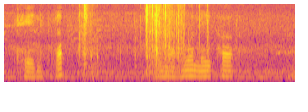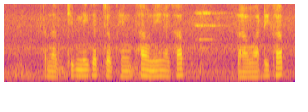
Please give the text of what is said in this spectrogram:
โอเคนะครับสำหรับวันนี้ก็สำหรับคลิปนี้ก็จบเพียงเท่านี้นะครับ สวัสดีครับ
